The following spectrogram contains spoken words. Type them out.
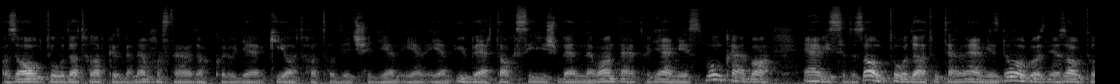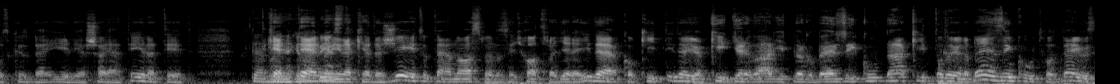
az autódat, ha napközben nem használod, akkor ugye kiadhatod, és egy ilyen, ilyen, ilyen Uber taxi is benne van, tehát hogy elmész munkába, elviszed az autódat, utána elmész dolgozni, az autót közben éli a saját életét, termeli neked a zsét, utána azt mondod, hogy hatra gyere ide, akkor kit ide jön, kit gyere, várj itt meg a benzinkútnál, kit oda jön a benzinkúthoz, bejössz,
